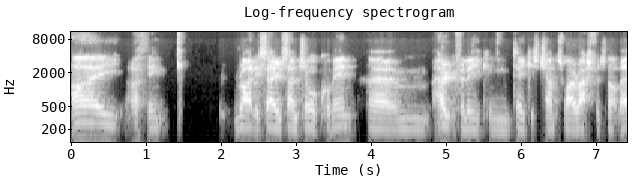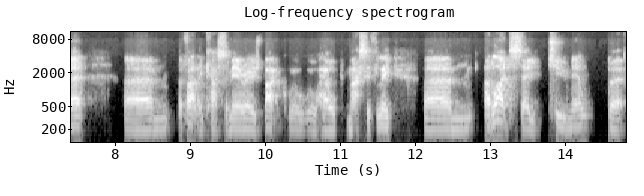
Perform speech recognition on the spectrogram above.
I I think rightly so. Sancho will come in. Um, hopefully, he can take his chance while Rashford's not there. Um, the fact that Casemiro's back will will help massively. Um, I'd like to say two 0 but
